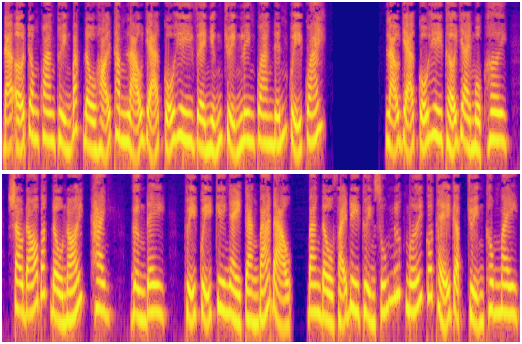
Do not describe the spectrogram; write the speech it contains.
đã ở trong khoang thuyền bắt đầu hỏi thăm lão giả cổ hy về những chuyện liên quan đến quỷ quái. Lão giả cổ hy thở dài một hơi, sau đó bắt đầu nói, hai, gần đây, thủy quỷ kia ngày càng bá đạo, ban đầu phải đi thuyền xuống nước mới có thể gặp chuyện không may,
